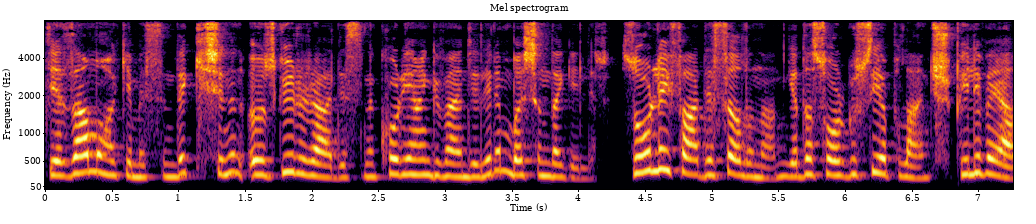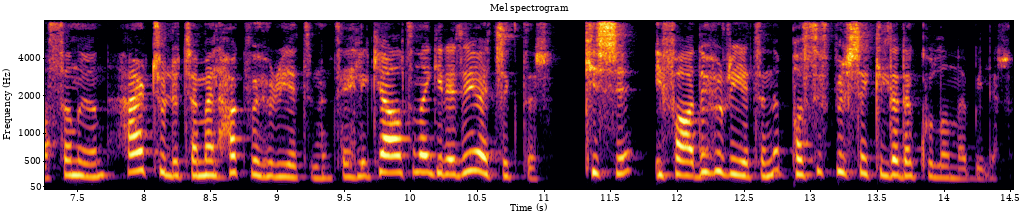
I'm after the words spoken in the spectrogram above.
ceza muhakemesinde kişinin özgür iradesini koruyan güvencelerin başında gelir. Zorla ifadesi alınan ya da sorgusu yapılan şüpheli veya sanığın her türlü temel hak ve hürriyetinin tehlike altına gireceği açıktır. Kişi ifade hürriyetini pasif bir şekilde de kullanabilir.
